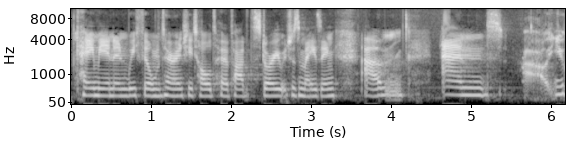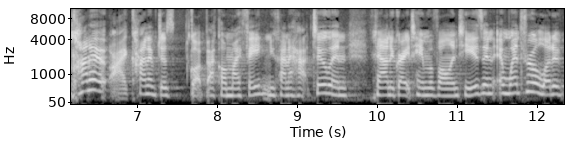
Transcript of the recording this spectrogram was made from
came in and we filmed her and she told her part of the story, which was amazing. Um, and you kind of, I kind of just got back on my feet and you kind of had to and found a great team of volunteers and, and went through a lot of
